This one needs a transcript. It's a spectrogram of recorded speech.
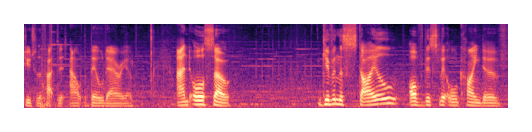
due to the fact that it's out the build area. And also, given the style of this little kind of,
